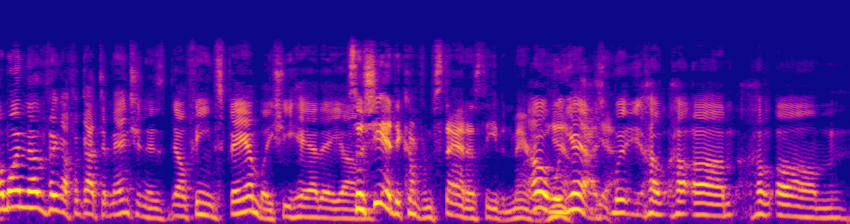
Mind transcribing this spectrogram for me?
And one other thing I forgot to mention is Delphine's family. She had a. Um, so she had to come from status to even marry. Oh him. well, yeah. yeah. Her, her, um, her, um,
